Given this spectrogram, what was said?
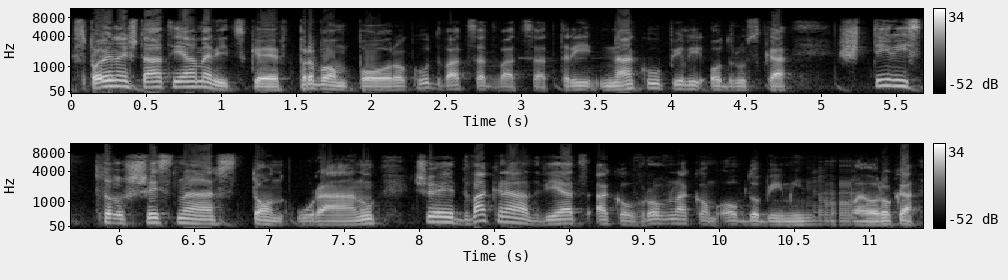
Spojené štáty americké v prvom pol roku 2023 nakúpili od Ruska 416 tón uránu, čo je dvakrát viac ako v rovnakom období minulého roka,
